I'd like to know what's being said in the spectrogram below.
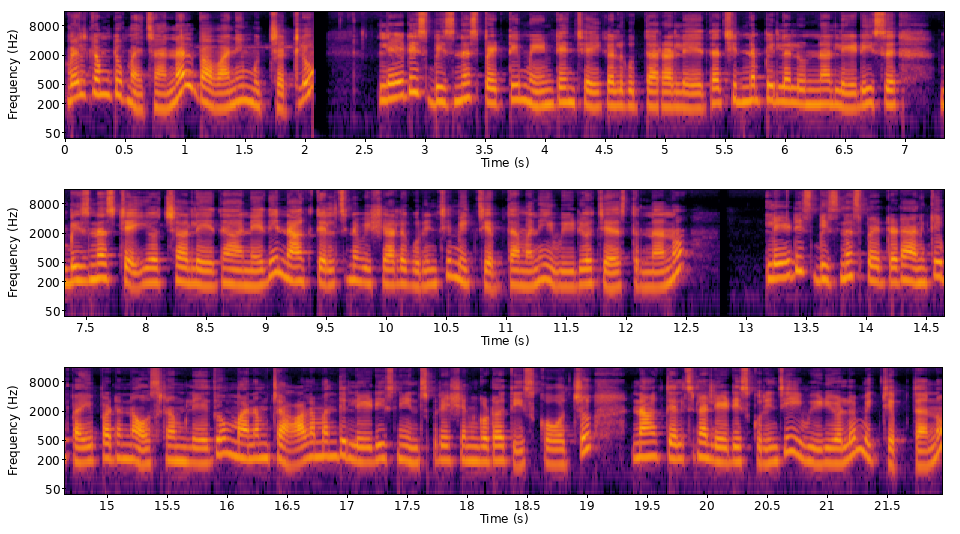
Welcome to my channel Bhavani ముచ్చట్లు. లేడీస్ బిజినెస్ పెట్టి మెయింటైన్ చేయగలుగుతారా లేదా? చిన్నపిల్లలు ఉన్న లేడీస్ బిజినెస్ చేయొచ్చా లేదా అనేది నాకు తెలిసిన విషయాల గురించి మీకు చెప్తామని ఈ వీడియో చేస్తున్నాను. లేడీస్ బిజినెస్ పెట్టడానికి భయపడన అవసరం లేదు. మనం చాలామంది లేడీస్ని ఇన్స్పిరేషన్ కూడా తీసుకోవచ్చు. నాకు తెలిసిన లేడీస్ గురించి ఈ వీడియోలో మీకు చెప్తాను.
